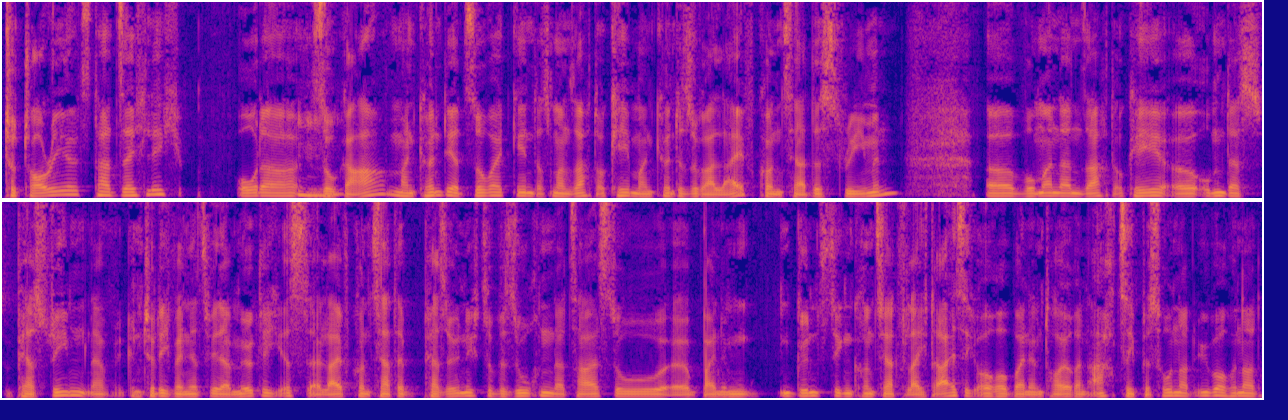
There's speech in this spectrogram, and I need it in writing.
Tutorials tatsächlich. Oder Mhm. sogar, man könnte jetzt so weit gehen, dass man sagt, okay, man könnte sogar Live-Konzerte streamen, äh, wo man dann sagt, okay, äh, um das per Stream, na, natürlich, wenn jetzt wieder möglich ist, äh, Live-Konzerte persönlich zu besuchen, da zahlst du äh, bei einem günstigen Konzert vielleicht 30 Euro, bei einem teuren 80 bis 100, über 100.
